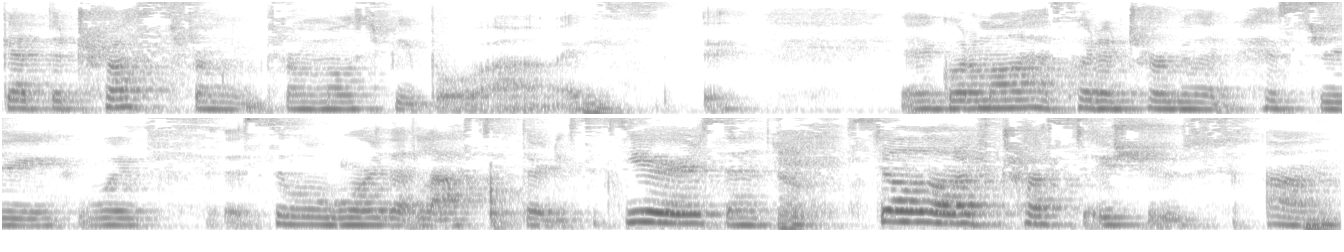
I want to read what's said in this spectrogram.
get the trust from from most people. Um, it's uh, Guatemala has quite a turbulent history with a civil war that lasted 36 years and Yeah. still a lot of trust issues. Um,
